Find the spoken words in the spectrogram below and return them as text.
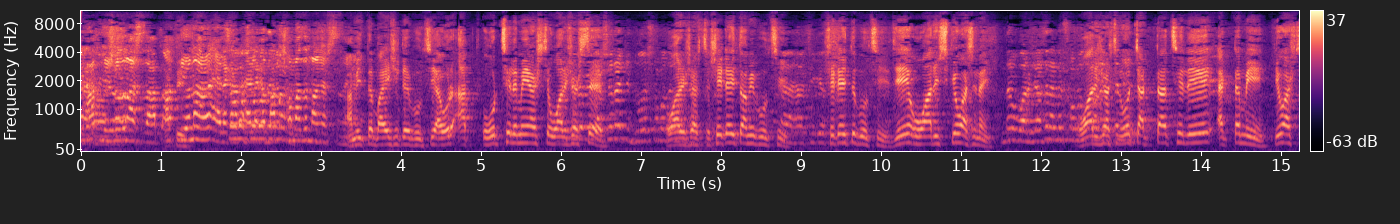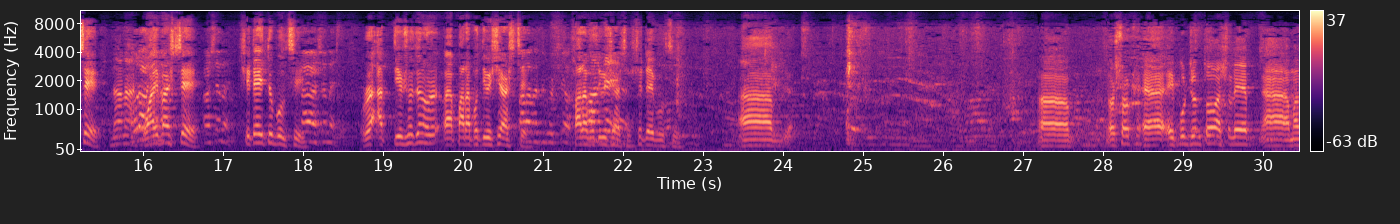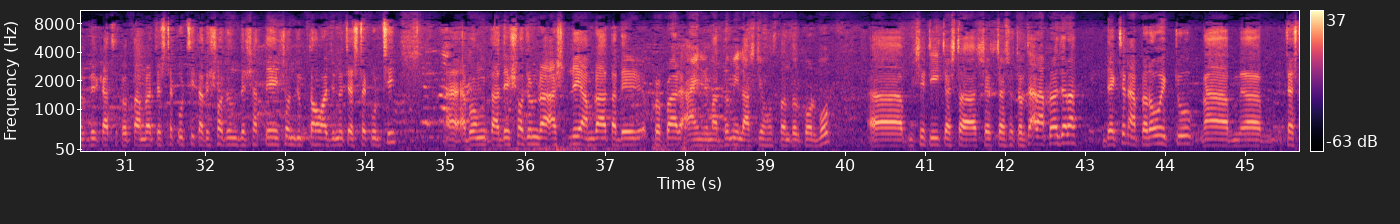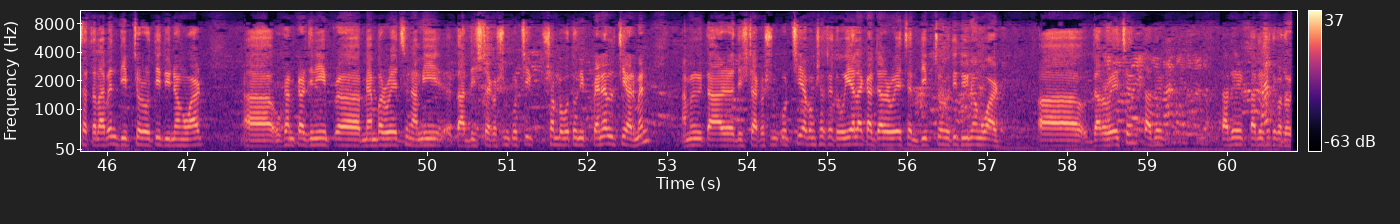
আপনি স্বজন আসছে আপ- না এলাকা এলাকার মানুষ সমাজের আসছে। আমি তো বাড়ি সেটাই বলছি। ওর ওর ছেলে মেয়ে আসছে ওয়ারিশ আসছে? ওয়ারিশ আসছে। সেটাই তো আমি বলছি। সেটাই তো বলছি যে ওয়ারিশ কেউ আসে নাই। ওয়ারিশ আসছে ওর চারটা ছেলে একটা মেয়ে। কেউ আসছে? ওয়াইফ আসছে? সেটাই তো বলছি। ওরা আত্মীয় স্বজন ওর পাড়া প্রতিবেশী আসছে। পাড়া প্রতিবেশী আসছে। সেটাই বলছি। আহ, আহ, দর্শক এই পর্যন্ত আসলে আমাদের কাছে তথ্য আমরা চেষ্টা করছি তাদের স্বজনদের সাথে সংযুক্ত হওয়ার জন্য চেষ্টা করছি। এবং তাদের স্বজনরা আসলে আমরা তাদের প্রপার আইনের মাধ্যমে লাশটি হস্তান্তর করব। সেটি চেষ্টা চেষ্টা চলছে। আর আপনারা যারা দেখছেন, আপনারাও একটু চেষ্টা চালাবেন। দ্বীপচরতি দুই নং ওয়ার্ড। ওখানকার যিনি মেম্বার রয়েছেন, আমি তার দৃষ্টি আকর্ষণ করছি। সম্ভবত উনি প্যানেল চেয়ারম্যান আমি তার দৃষ্টি আকর্ষণ করছি। এবং সাথে ওই এলাকার যারা রয়েছেন দ্বীপচরতি দুই নং ওয়ার্ড যারা রয়েছেন, তাদের তাদের তাদের সাথে কথা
